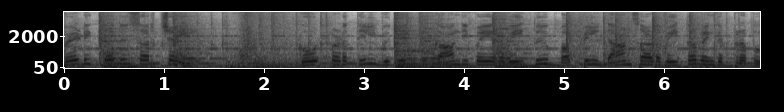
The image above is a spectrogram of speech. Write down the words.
வெடித்தது சர்ச்சை. கோட் படத்தில் விஜய்க்கு காந்தி பெயரை வைத்து பப்பில் டான்ஸ் ஆட வைத்த வெங்கட் பிரபு.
